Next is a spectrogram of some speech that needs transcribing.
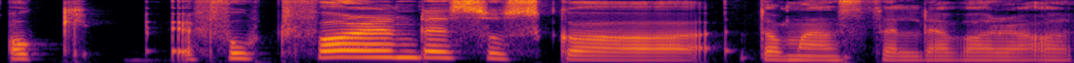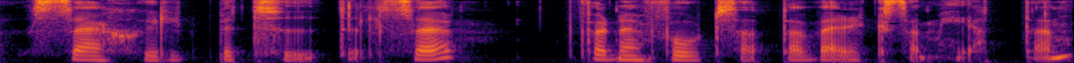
Och fortfarande så ska de anställda vara av särskild betydelse för den fortsatta verksamheten.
